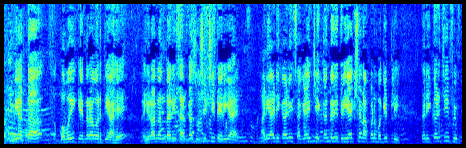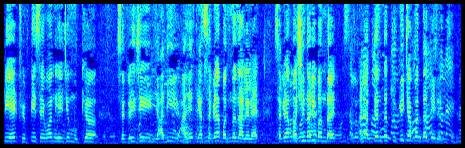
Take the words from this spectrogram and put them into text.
मी आता पवई केंद्रावरती आहे. हिरानंदानी सारखा सुशिक्षित एरिया आहे. आणि या ठिकाणी सगळ्यांची एकंदरीत रिॲक्शन आपण बघितली. तर इकडची फिफ्टी एट फिफ्टी सेवन ही जी मुख्य सगळी जी यादी आहेत या सगळ्या बंद झालेल्या आहेत. सगळ्या मशिनरी बंद आहेत. आणि अत्यंत चुकीच्या पद्धतीने.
